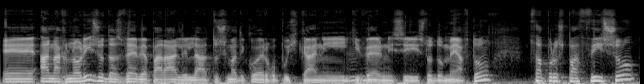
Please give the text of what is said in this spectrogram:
ε, αναγνωρίζοντας βέβαια παράλληλα το σημαντικό έργο που έχει κάνει η κυβέρνηση στον τομέα αυτό, θα προσπαθήσω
